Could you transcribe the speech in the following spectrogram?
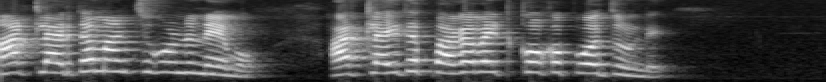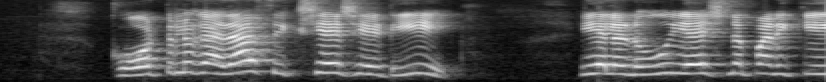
మాట్లాడితే మంచిగుండునేమో అట్లయితే పగ పెట్టుకోకపోతుండే. కోర్టులు కదా శిక్ష చేసేటి. ఇలా నువ్వు చేసిన పనికి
